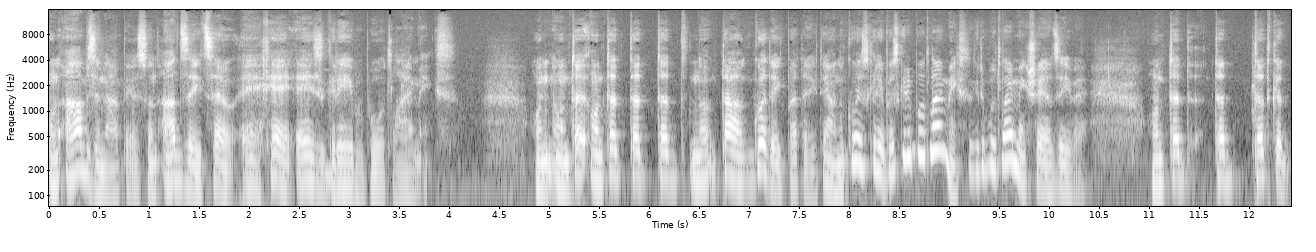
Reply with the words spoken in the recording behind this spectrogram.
un apzināties un atzīt sev, hei, es gribu būt laimīgs. Un, un, ta, un tad, tad, tad nu, tā godīgi pateikt, jā, nu, ko es gribu? Es gribu būt laimīgs, es gribu būt laimīgs šajā dzīvē. Un tad, tad, tad kad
